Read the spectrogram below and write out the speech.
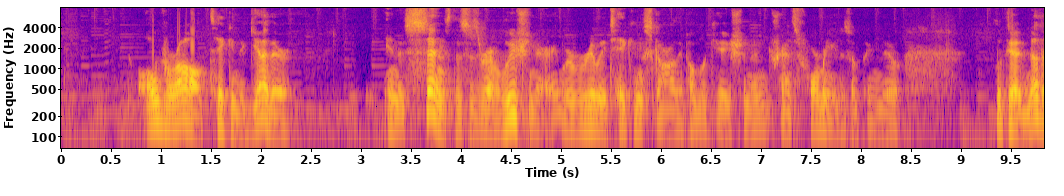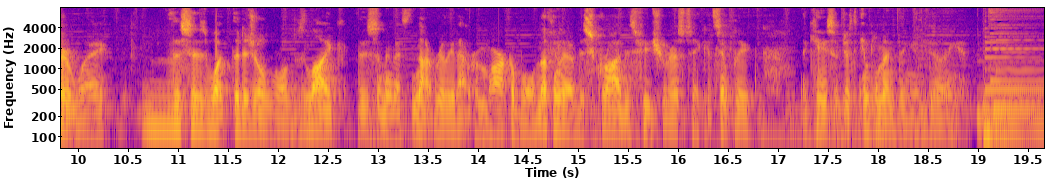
overall, taken together, in a sense, this is revolutionary. We're really taking scholarly publication and transforming it into something new. Looked at another way, this is what the digital world is like. This is something that's not really that remarkable. Nothing that I've described is futuristic. It's simply a case of just implementing and doing it.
